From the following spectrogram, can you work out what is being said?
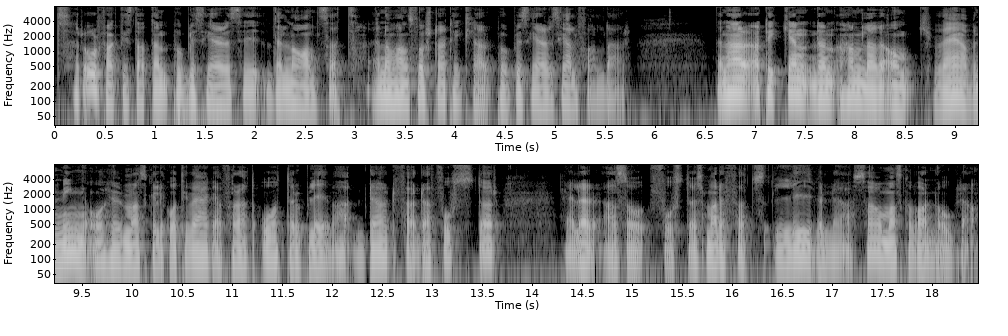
tror faktiskt att den publicerades i The Lancet. En av hans första artiklar publicerades i alla fall där. Den här artikeln den handlade om kvävning och hur man skulle gå tillväga för att återuppliva dödfödda foster. Eller alltså foster som hade fötts livlösa om man ska vara noggrann.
